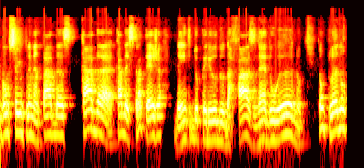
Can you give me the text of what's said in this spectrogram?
vão ser implementadas cada, cada estratégia dentro do período da fase, né, do ano. Então, o plano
